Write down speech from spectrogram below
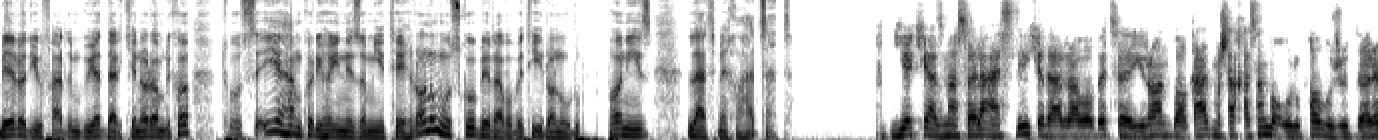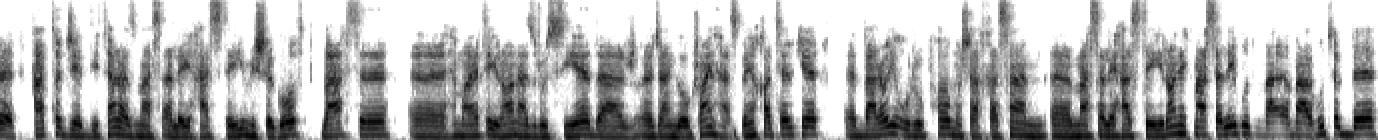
به رادیو فردا می‌گوید در کنار آمریکا توسعه همکاری های نظامی تهران و مسکو به روابط ایران و اروپا نیز لطمه خواهد زد. یکی از مسائل اصلی که در روابط ایران با غرب مشخصا با اروپا وجود داره حتی جدیتر از مسئله هسته‌ای میشه گفت بحث حمایت ایران از روسیه در جنگ اوکراین هست. به این خاطر که برای اروپا مشخصا مسئله هسته ایران یک مسئله بود مربوط به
